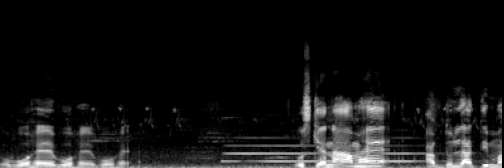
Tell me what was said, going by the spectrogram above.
وہ ہے وہ ہے وہ ہے۔ اس کے نام ہیں عبداللہ تمہ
